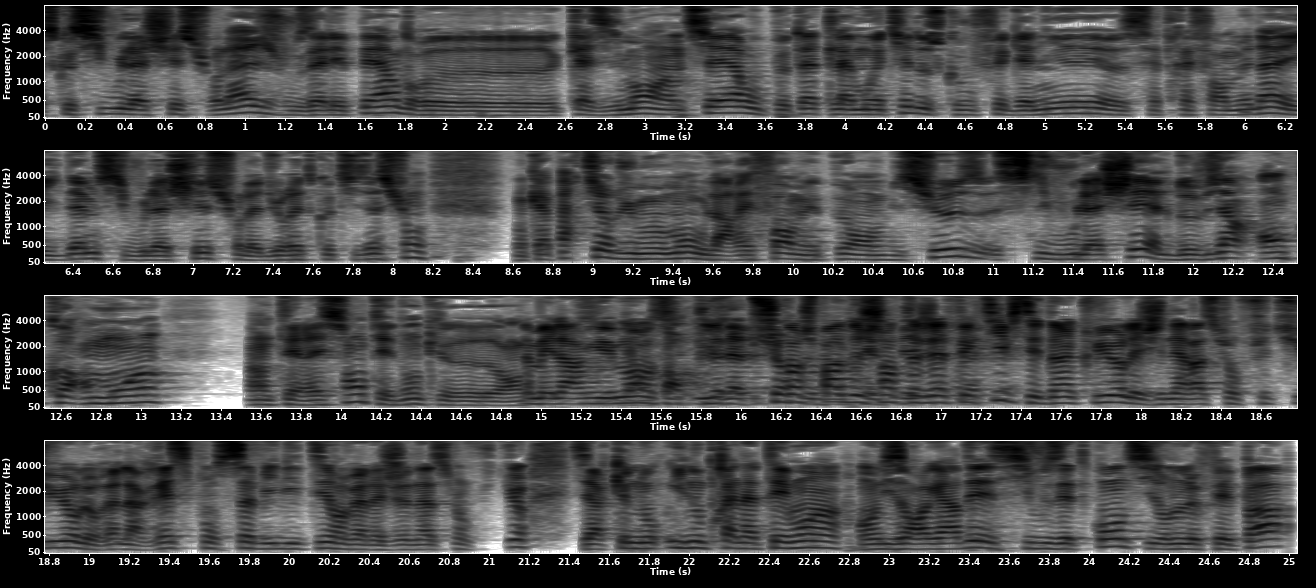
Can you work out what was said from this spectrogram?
parce que si vous lâchez sur l'âge, vous allez perdre euh, quasiment un tiers ou peut-être la moitié de ce que vous fait gagner euh, cette réforme-là. Et idem si vous lâchez sur la durée de cotisation. Donc à partir du moment où la réforme est peu ambitieuse, si vous lâchez, elle devient encore moins intéressante et donc euh, non, mais l'argument quand je parle de chantage affectif c'est d'inclure les générations futures le, la responsabilité envers les générations futures c'est-à-dire qu'ils nous, ils nous prennent à témoin en disant regardez si vous êtes contre si on ne le fait pas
